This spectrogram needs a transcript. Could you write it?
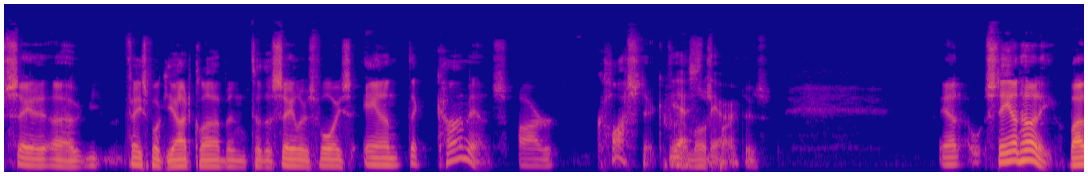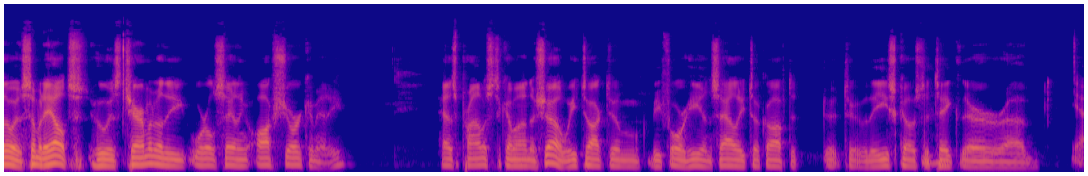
say uh, Facebook Yacht Club and to the Sailor's Voice, and the comments are caustic for Yes, the most they part. and Stan Honey, by the way, somebody else who is chairman of the World Sailing Offshore Committee, has promised to come on the show. We talked to him before he and Sally took off to to the East Coast to take their uh, Yeah,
